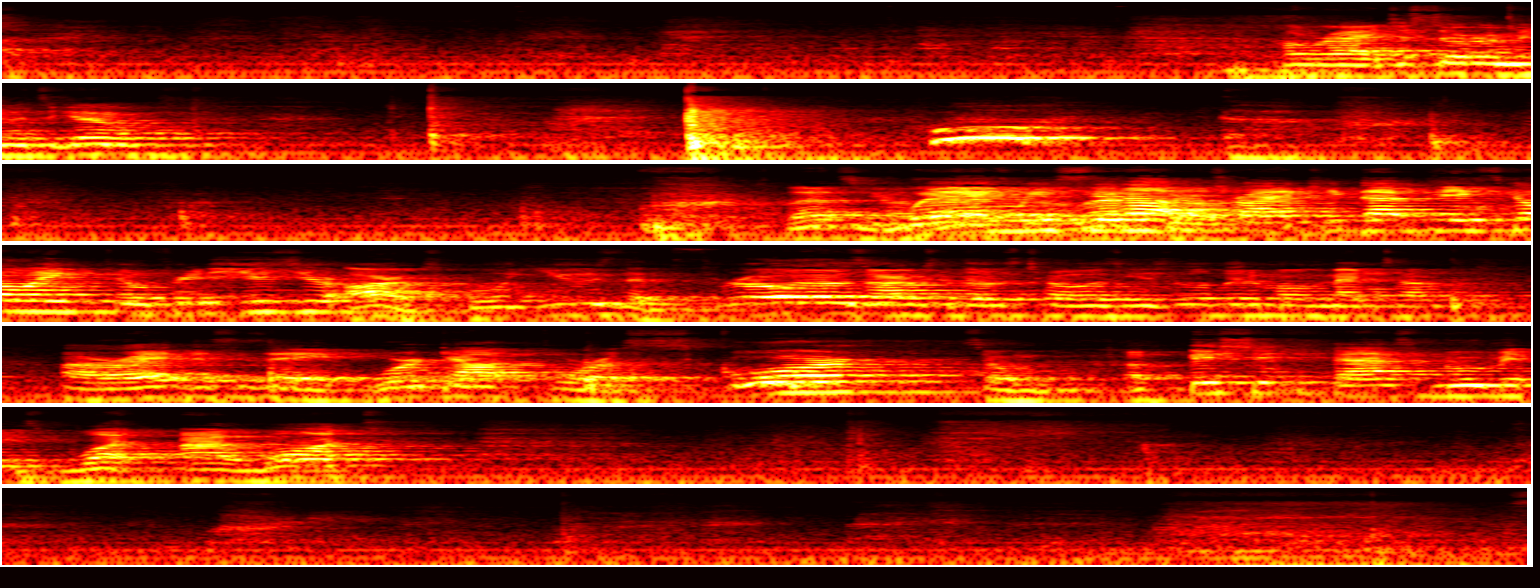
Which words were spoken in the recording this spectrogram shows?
All right, just over a minute to go. Let's go. When we go, sit up, go. try and keep that pace going. Feel free to use your arms. We'll use them. Throw those arms to those toes. Use a little bit of momentum. All right, this is a workout for a score. So efficient, fast movement is what I want.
